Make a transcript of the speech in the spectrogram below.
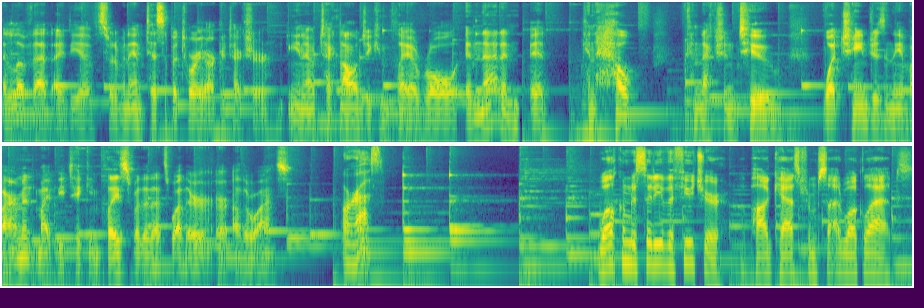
I love that idea of sort of an anticipatory architecture. You know, technology can play a role in that and it can help connection to what changes in the environment might be taking place, whether that's weather or otherwise. Or us. Welcome to City of the Future, a podcast from Sidewalk Labs.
